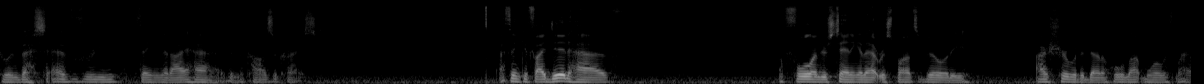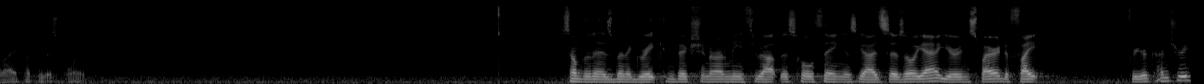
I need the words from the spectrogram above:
to invest everything that i have in the cause of christ I think if I did have a full understanding of that responsibility, I sure would have done a whole lot more with my life up to this point. Something that has been a great conviction on me throughout this whole thing is God says, Oh, yeah, you're inspired to fight for your country?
